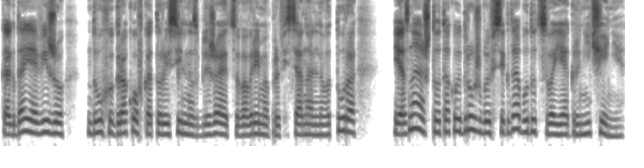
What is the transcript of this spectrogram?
Когда я вижу двух игроков, которые сильно сближаются во время профессионального тура, я знаю, что такой дружбы всегда будут свои ограничения.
